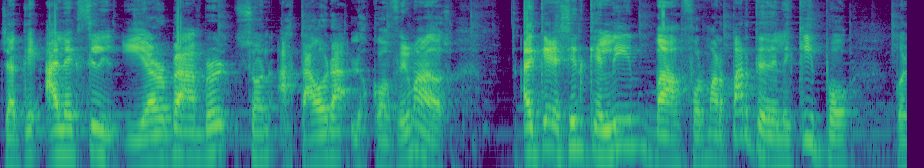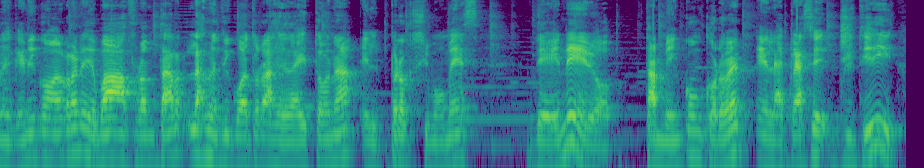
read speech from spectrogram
ya que Alex Lynn y Air Bamber son hasta ahora los confirmados. Hay que decir que Lynn va a formar parte del equipo con el que Nico Marrone va a afrontar las 24 horas de Daytona el próximo mes de enero. También con Corvette en la clase GTD.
